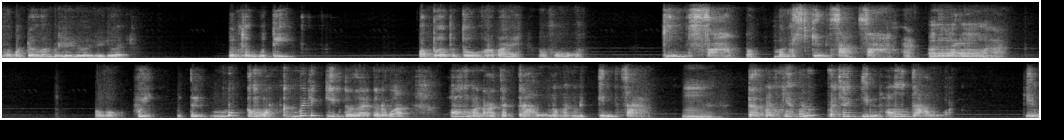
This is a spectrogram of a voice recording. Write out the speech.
เขาก็เดินไปเรื่อยๆเรื่อยๆจนถึงกุฏิพอเปิดประตูเข้าไปโอ้โหกลิ่นสาบแบบมันกลิ่นสาบสาบอะเออแรงเออมาก เขาบอกเฮ้ยกุฏิเมื่อกลางวันก็ไม่ได้กลิ่นตอนแรกก็นึกว่า ห้องมันอาจจะเก่าแล้วมันมีกลิ่นสาบอืมแต่มันแค่มันไม่ใช่กลิ่นห้องเก่า อะกลิ่น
